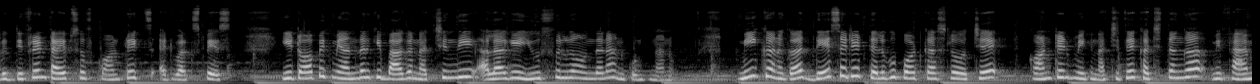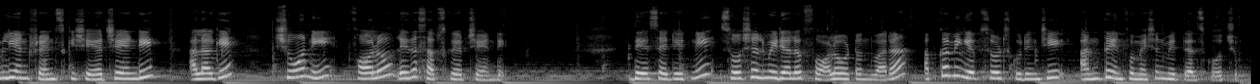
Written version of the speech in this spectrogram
with different types of conflicts at work space ఈ టాపిక్ మీ అందరికీ బాగా నచ్చింది అలాగే యూస్ఫుల్గా ఉందని అనుకుంటున్నాను. మీకు కనుక దేశెడిట్ తెలుగు పాడ్కాస్ట్లో వచ్చే కాంటెంట్ మీకు నచ్చితే ఖచ్చితంగా మీ ఫ్యామిలీ అండ్ ఫ్రెండ్స్కి షేర్ చేయండి అలాగే షోని ఫాలో లేదా సబ్స్క్రైబ్ చేయండి. దేశ్ ఎడిట్ని సోషల్ మీడియాలో ఫాలో అవటం ద్వారా అప్కమింగ్ ఎపిసోడ్స్ గురించి అంత ఇన్ఫర్మేషన్ మీరు తెలుసుకోవచ్చు.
